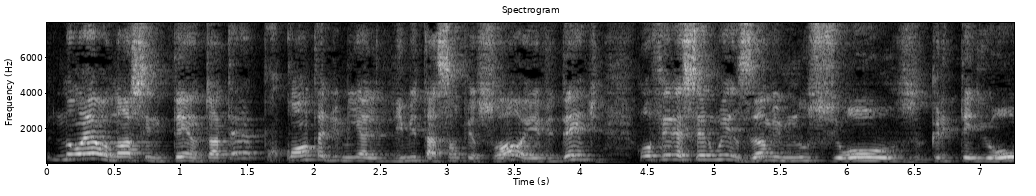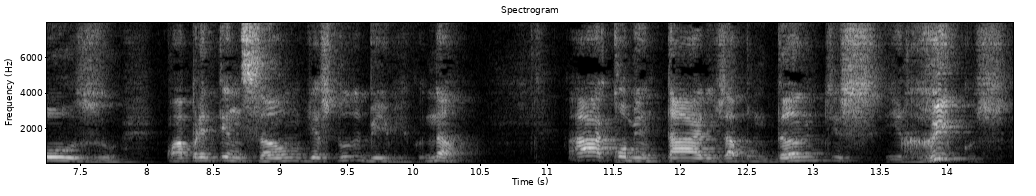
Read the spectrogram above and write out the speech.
não é o nosso intento, até por conta de minha limitação pessoal, é evidente, oferecer um exame minucioso, criterioso, com a pretensão de estudo bíblico. Não. Há comentários abundantes e ricos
